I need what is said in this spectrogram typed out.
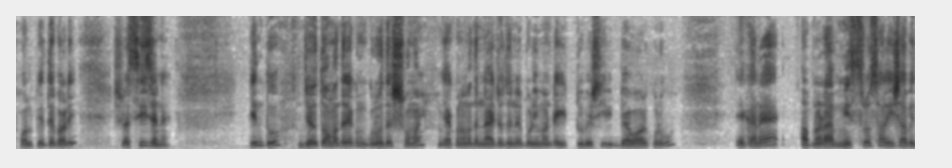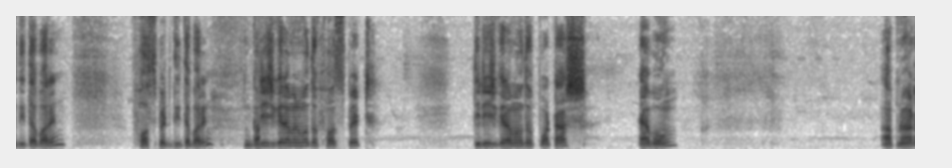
ফল পেতে পারি, সেটা সিজনে। কিন্তু যেহেতু আমাদের এখন গ্রোথের সময়, এখন আমাদের নাইট্রোজেনের পরিমাণটা একটু বেশি ব্যবহার করব। এখানে আপনারা মিশ্র সার হিসাবে দিতে পারেন, ফসফেট দিতে পারেন। তিরিশ গ্রামের মতো ফসফেট তিরিশ গ্রামের মতো পটাশ এবং আপনার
